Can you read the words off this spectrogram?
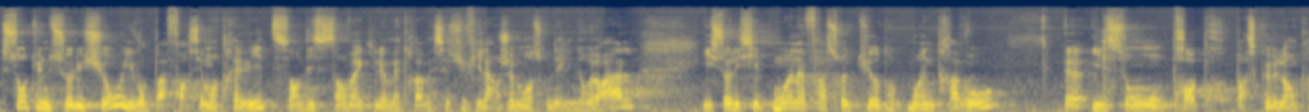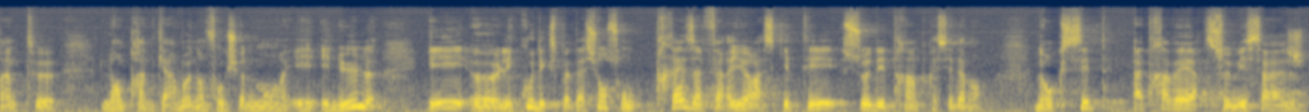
sont une solution. Ils vont pas forcément très vite, 110, 120 km/h, mais ça suffit largement sur des lignes rurales. Ils sollicitent moins l'infrastructure, donc moins de travaux. Euh, ils sont propres parce que l'empreinte, euh, carbone en fonctionnement est, nulle et euh, les coûts d'exploitation sont très inférieurs à ce qu'étaient ceux des trains précédemment. Donc c'est à travers ce message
